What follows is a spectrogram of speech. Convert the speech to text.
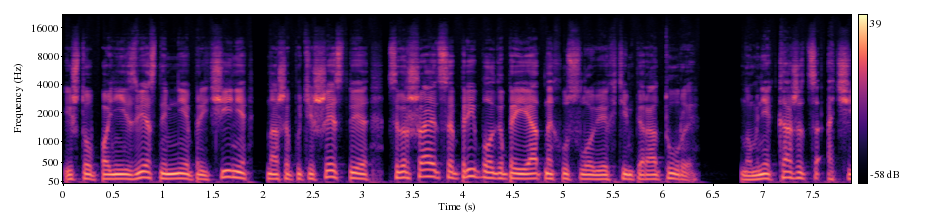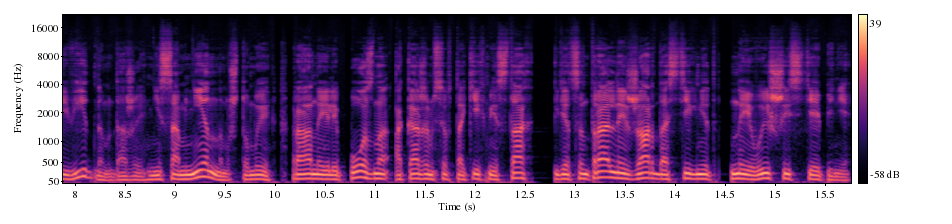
и что по неизвестной мне причине наше путешествие совершается при благоприятных условиях температуры. Но мне кажется очевидным, даже несомненным, что мы рано или поздно окажемся в таких местах, где центральный жар достигнет наивысшей степени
